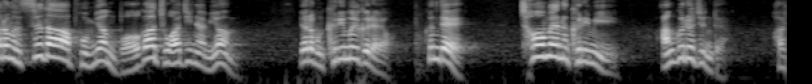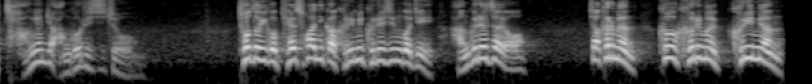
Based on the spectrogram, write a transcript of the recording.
여러분 쓰다 보면 뭐가 좋아지냐면 여러분 그림을 그려요. 근데 처음에는 그림이 안 그려진대. 아, 당연히 안 그려지죠. 저도 이거 계속 하니까 그림이 그려지는 거지 안 그려져요. 자, 그러면 그 그림을 그리면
